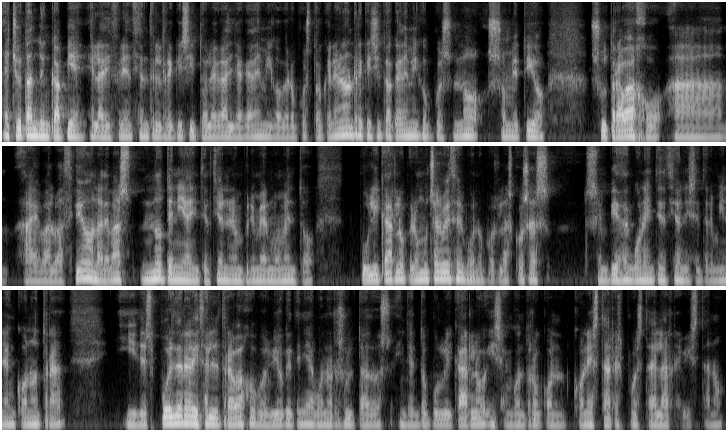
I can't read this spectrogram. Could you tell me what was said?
he hecho tanto hincapié en la diferencia entre el requisito legal y académico, pero puesto que no era un requisito académico, pues no sometió su trabajo a, a evaluación. Además, no tenía intención en un primer momento publicarlo, pero muchas veces, bueno, pues las cosas se empiezan con una intención y se terminan con otra. Y después de realizar el trabajo, pues vio que tenía buenos resultados, intentó publicarlo y se encontró con, esta respuesta de la revista. ¿no?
